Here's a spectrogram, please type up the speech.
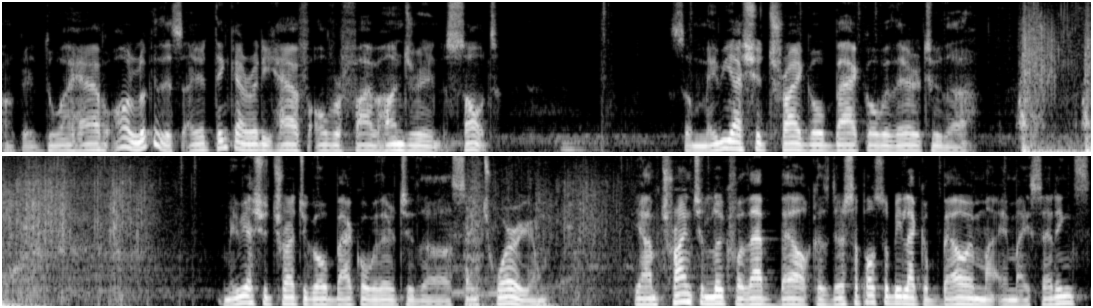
Okay, do I have Oh, look at this. I think I already have over 500 salt. So maybe I should try go back over there to the Maybe I should try to go back over there to the sanctuarium. Yeah, I'm trying to look for that bell because there's supposed to be like a bell in my in my settings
